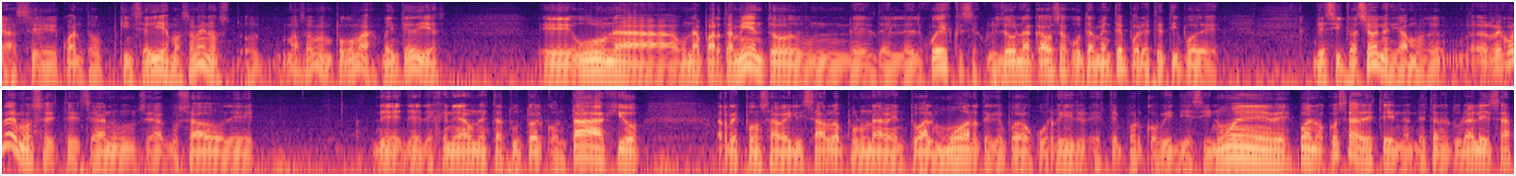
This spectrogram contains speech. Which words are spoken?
hace cuánto, 15 días más o menos, o más o menos un poco más, 20 días, eh, hubo una, un apartamiento del, juez que se excluyó una causa justamente por este tipo de, de situaciones, digamos. Recordemos, este, se, han, se ha acusado de, de, de generar un estatuto del contagio, responsabilizarlo por una eventual muerte que pueda ocurrir este, por COVID-19, bueno, cosas de, este, de esta naturaleza,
